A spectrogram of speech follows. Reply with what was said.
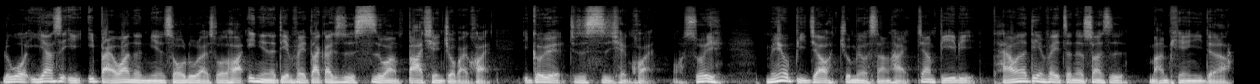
如果一样是以一百万的年收入来说的话，一年的电费大概就是四万八千九百块，一个月就是四千块哦。所以没有比较就没有伤害，这样比一比，台湾的电费真的算是蛮便宜的啦。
